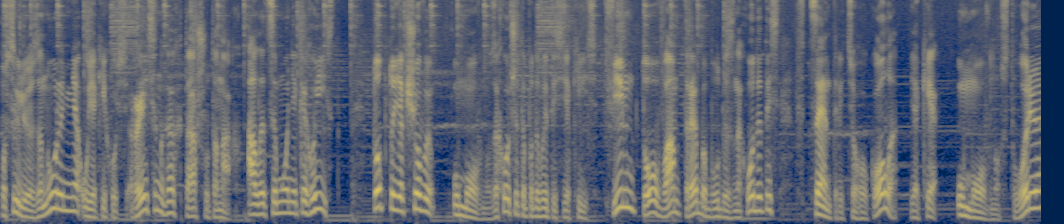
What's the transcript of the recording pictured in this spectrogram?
посилює занурення у якихось рейсингах та шутанах. Але це монік егоїст. Тобто, якщо ви умовно захочете подивитись якийсь фільм, то вам треба буде знаходитись в центрі цього кола, яке умовно створює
